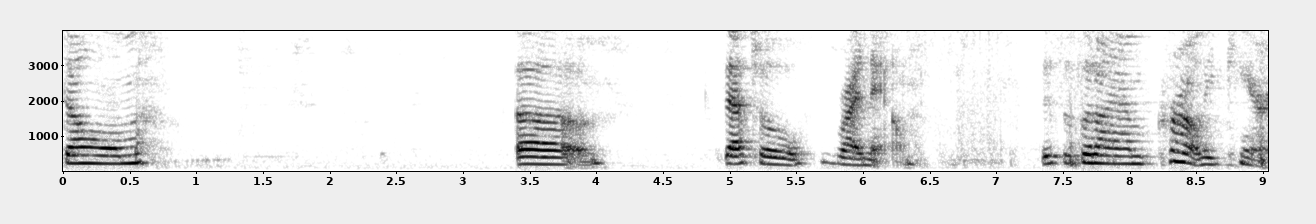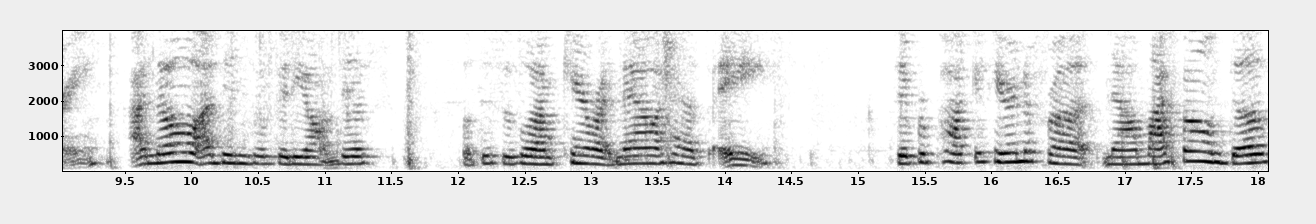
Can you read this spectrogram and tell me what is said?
Dome uh, satchel right now. This is what I am currently carrying. I know I didn't do a video on this, but this is what I'm carrying right now. It has a zipper pocket here in the front. Now, my phone does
